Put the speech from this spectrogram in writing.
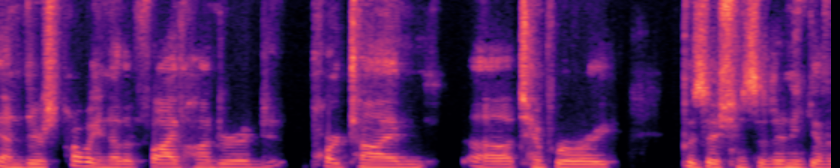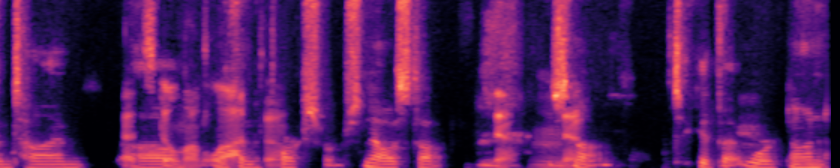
and there's probably another 500 part time uh, temporary positions at any given time. That's still um, not a within the though. Park Service. No, it's not. No, It's no. not to get that work done.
